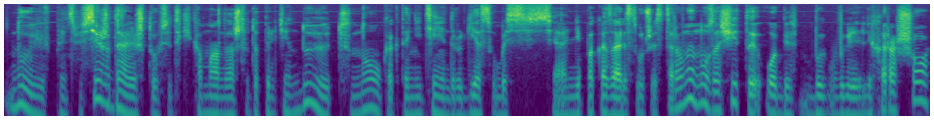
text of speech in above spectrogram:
Ну и, в принципе, все ждали, что все-таки команда на что-то претендует, но как-то ни те, ни другие особо себя не показали с лучшей стороны. Ну, защиты обе выглядели хорошо,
